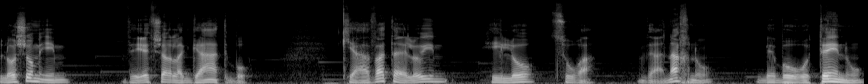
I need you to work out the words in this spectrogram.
לא שומעים, ואי אפשר לגעת בו. כי אהבת האלוהים היא לא צורה, ואנחנו, בבורותנו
